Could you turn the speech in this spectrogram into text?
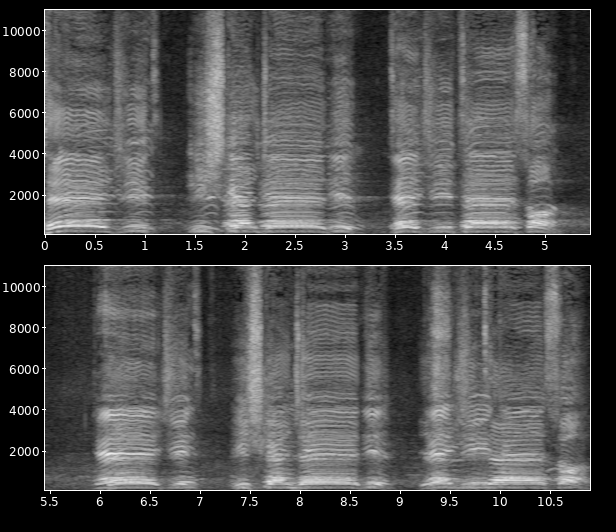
Tecrit işkencedir, tecrite son. Tecrit işkencedir, tecrite son.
